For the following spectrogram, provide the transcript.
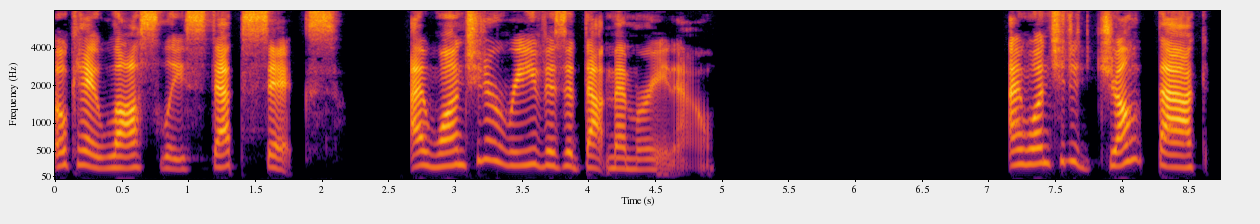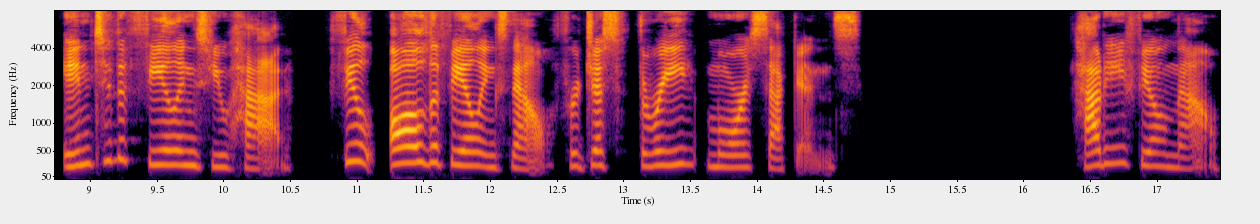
Okay, lastly, step six. I want you to revisit that memory now. I want you to jump back into the feelings you had. Feel all the feelings now for just three more seconds. How do you feel now?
